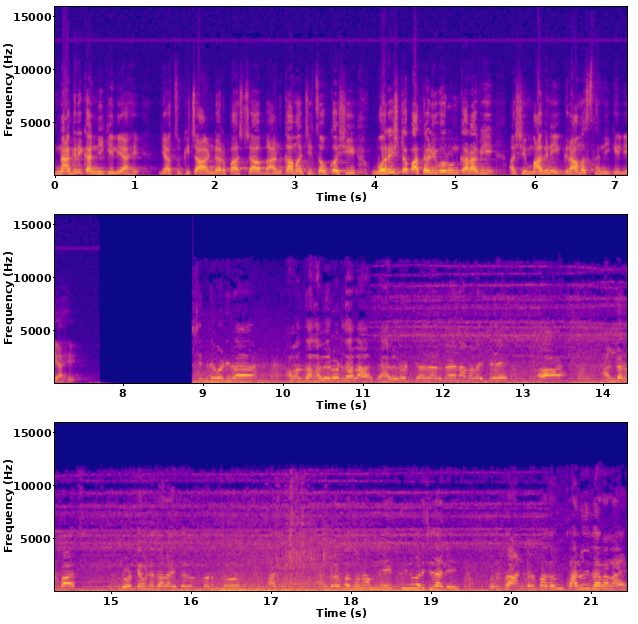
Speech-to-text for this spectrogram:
नागरिकांनी केली आहे. या चुकीच्या अंडरपासच्या बांधकामाची चौकशी वरिष्ठ पातळीवरून करावी अशी मागणी ग्रामस्थांनी केली आहे. शिंदेवाडीला आम्हाला जो हावे रोड झाला त्या हावे रोडच्या दरम्यान आम्हाला इथे अंडरपास रोड ठेवण्यात आला आहे. तर परंतु अंडरपास होऊन आमचे तीन वर्ष झाली. परंतु अंडरपास अजून चालूही झाला नाही.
